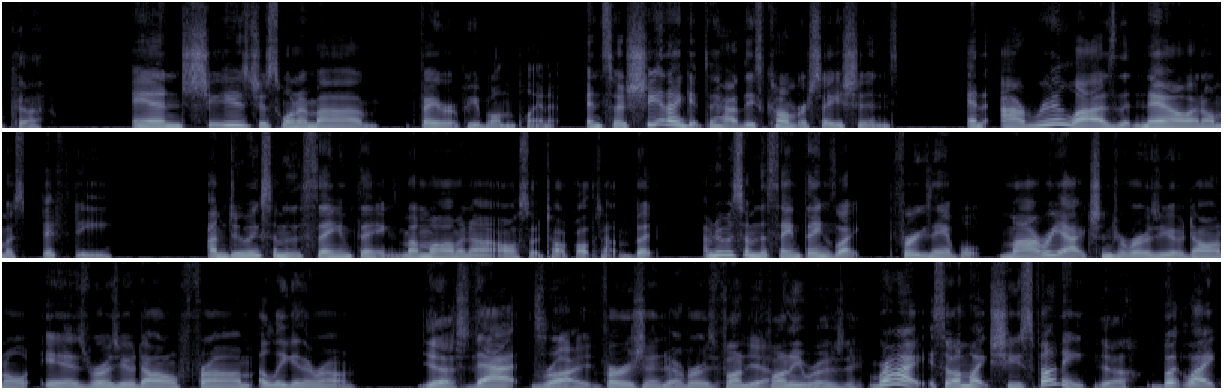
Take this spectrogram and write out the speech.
Okay. and she's just one of my favorite people on the planet. And so she and I get to have these conversations, and I realize that now at almost 50, I'm doing some of the same things. My mom and I also talk all the time, but I'm doing some of the same things. Like, for example, my reaction to Rosie O'Donnell is Rosie O'Donnell from A League of Their Own. Yes. That Right. version of Rosie. Fun, Yeah. Funny Rosie. Right. So I'm like, she's funny. Yeah. But like,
